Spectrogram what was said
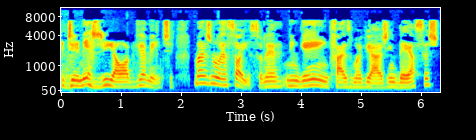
de energia, obviamente. Mas não é só isso, né? Ninguém faz uma viagem dessas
